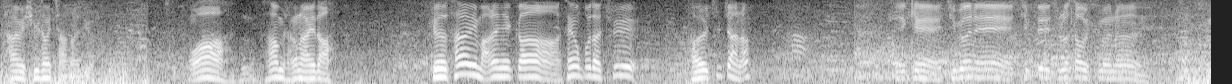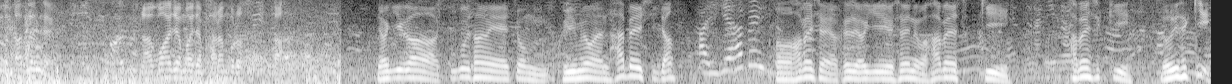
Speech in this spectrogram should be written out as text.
사람이 심상치 않아 지금 와 사람 장난 아니다 그래서 사람이 많으니까 생각보다 추, 덜 춥지 않아? 아 이렇게 주변에 집들이 둘러싸고 있으면은 좀 더 따뜻해 라고 하자마자 바람 불어서 춥다 여기가 구구상의 좀 그 유명한 하벨 시장? 아, 이게 하벨이잖아. 어 하벨 시장이야 그래서 여기 써 있는 거 하벨 스키 하벨 스키 너희 새끼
